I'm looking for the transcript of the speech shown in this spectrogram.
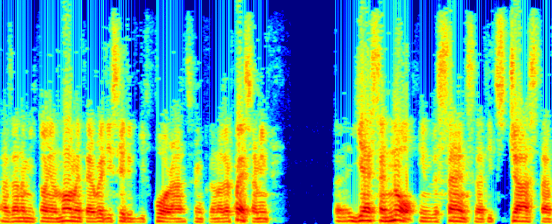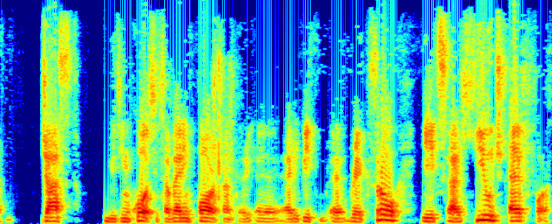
as an Hamiltonian moment, I already said it before, answering to another question. I mean, uh, yes and no, in the sense that it's just a just between quotes, it's a very important, uh, I repeat, uh, breakthrough. It's a huge effort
